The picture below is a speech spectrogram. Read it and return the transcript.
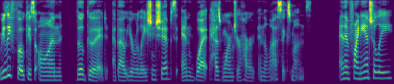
Really focus on the good about your relationships and what has warmed your heart in the last six months. And then financially,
